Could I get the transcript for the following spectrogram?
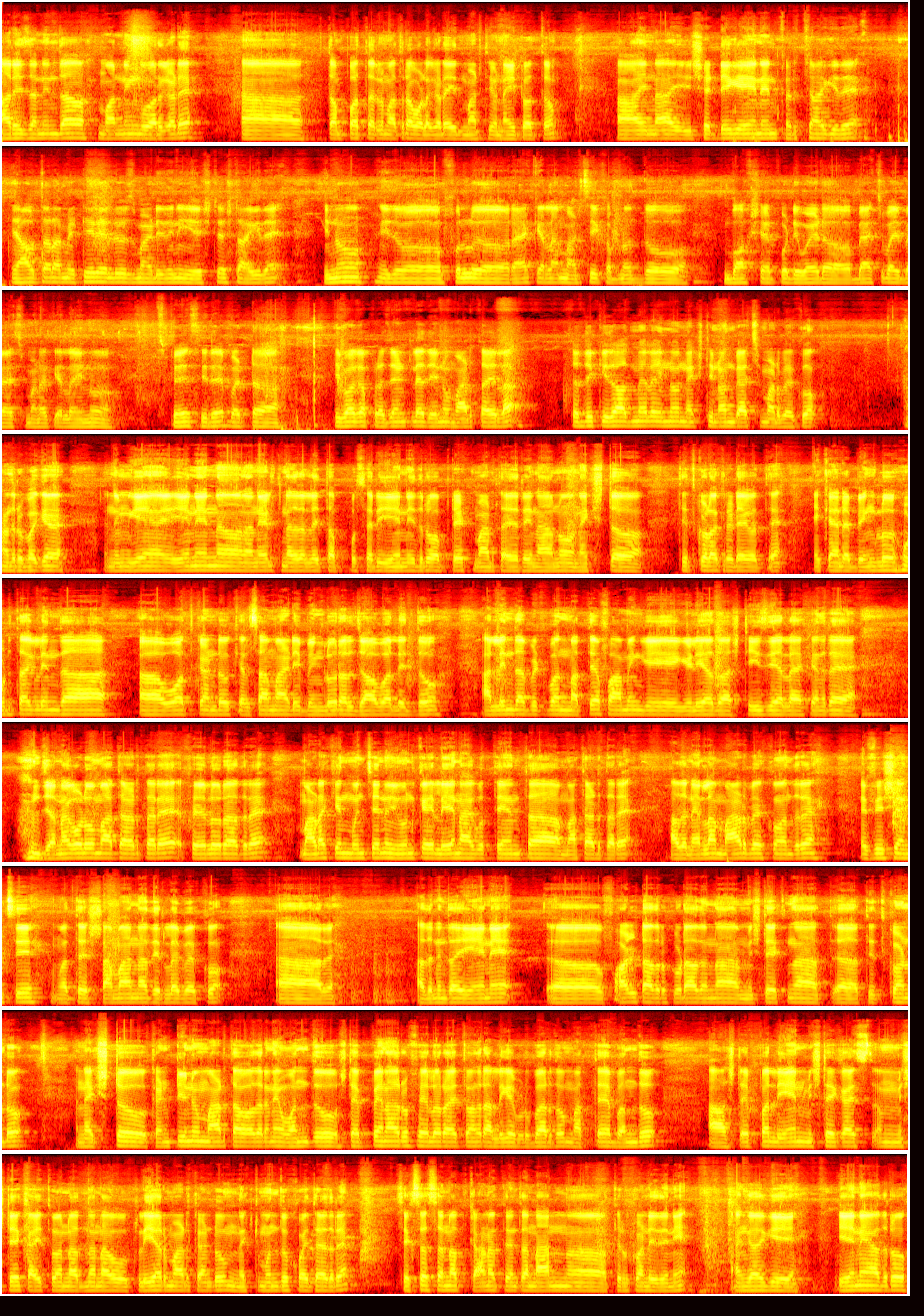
ಆ ರೀಸನಿಂದ ಮಾರ್ನಿಂಗ್ ಹೊರಗಡೆ ತಂಪತ್ತಲ್ಲಿ ಮಾತ್ರ ಒಳಗಡೆ ಇದು ಮಾಡ್ತೀವಿ ನೈಟ್ ಹೊತ್ತು. ಇನ್ನು ಈ ಶೆಡ್ಡಿಗೆ ಏನೇನು ಖರ್ಚಾಗಿದೆ ಯಾವ ಥರ ಮೆಟೀರಿಯಲ್ ಯೂಸ್ ಮಾಡಿದ್ದೀನಿ ಎಷ್ಟೆಷ್ಟು ಆಗಿದೆ. ಇನ್ನೂ ಇದು ಫುಲ್ ರ್ಯಾಕ್ ಎಲ್ಲ ಮಾಡಿಸಿ ಕಬ್ಬಣದ್ದು box shape divide batch by batch ಮಾಡೋಕ್ಕೆಲ್ಲ ಇನ್ನೂ ಸ್ಪೇಸ್ ಇದೆ. ಬಟ್ ಇವಾಗ ಪ್ರೆಸೆಂಟ್ಲಿ ಅದೇನು ಮಾಡ್ತಾ ಇಲ್ಲ. ಸದ್ಯಕ್ಕೆ ಇದಾದಮೇಲೆ ಇನ್ನೂ ನೆಕ್ಸ್ಟ್ ಇನ್ನೊಂದು ಬ್ಯಾಚ್ ಮಾಡಬೇಕು. ಅದ್ರ ಬಗ್ಗೆ ನಿಮಗೆ ಏನೇನು ನಾನು ಹೇಳ್ತೀನಿ, ಅದರಲ್ಲಿ ತಪ್ಪು, ಸರಿ, ಏನಿದ್ರು ಅಪ್ಡೇಟ್ ಮಾಡ್ತಾ ಇದ್ರಿ. ನಾನು ನೆಕ್ಸ್ಟ್ ತಿದ್ಕೊಳ್ಳೋಕೆ ರೆಡಿ ಆಗುತ್ತೆ. ಯಾಕೆಂದರೆ ಬೆಂಗಳೂರು ಹುಡ್ತಾಗ್ಲಿಂದ ಓದ್ಕೊಂಡು ಕೆಲಸ ಮಾಡಿ ಬೆಂಗಳೂರಲ್ಲಿ ಜಾಬಲ್ಲಿದ್ದು ಅಲ್ಲಿಂದ ಬಿಟ್ಟು ಬಂದು ಮತ್ತೆ ಫಾರ್ಮಿಂಗ್ ಇಳಿಯೋದು ಅಷ್ಟು ಈಸಿ ಅಲ್ಲ. ಯಾಕೆಂದರೆ ಜನಗಳು ಮಾತಾಡ್ತಾರೆ ಫೇಲ್ಯೂರ್ ಆದರೆ ಮಾಡೋಕ್ಕಿಂತ ಮುಂಚೆನೂ ಇವನ ಕೈಲಿ ಏನಾಗುತ್ತೆ ಅಂತ ಮಾತಾಡ್ತಾರೆ. ಅದನ್ನೆಲ್ಲ ಮಾಡಬೇಕು ಅಂದರೆ ಎಫಿಷಿಯನ್ಸಿ ಮತ್ತು ಶ್ರಮ ಅನ್ನೋದು ಇರಲೇಬೇಕು. ಅದರಿಂದ ಏನೇ ಫಾಲ್ಟ್ ಆದರೂ ಕೂಡ ಅದನ್ನು ಮಿಸ್ಟೇಕ್ನ ತಿದ್ಕೊಂಡು ನೆಕ್ಸ್ಟು ಕಂಟಿನ್ಯೂ ಮಾಡ್ತಾ ಹೋದ್ರೇ ಒಂದು ಸ್ಟೆಪ್ ಏನಾದರೂ ಫೇಲ್ಯೂರ್ ಆಯಿತು ಅಂದರೆ ಅಲ್ಲಿಗೆ ಬಿಡಬಾರ್ದು. ಮತ್ತೆ ಬಂದು ಆ ಸ್ಟೆಪ್ಪಲ್ಲಿ ಏನು ಮಿಸ್ಟೇಕ್ ಆಯ್ತು ಮಿಸ್ಟೇಕ್ ಆಯಿತು ಅನ್ನೋದನ್ನ ನಾವು ಕ್ಲಿಯರ್ ಮಾಡ್ಕೊಂಡು ನೆಕ್ಸ್ಟ್ ಮುಂದಕ್ಕೆ ಹೋಗ್ತಾ ಇದ್ರೆ ಸಕ್ಸಸ್ ಅನ್ನೋದು ಕಾಣುತ್ತೆ ಅಂತ ನಾನು ತಿಳ್ಕೊಂಡಿದ್ದೀನಿ. ಹಂಗಾಗಿ ಏನೇ ಆದರೂ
